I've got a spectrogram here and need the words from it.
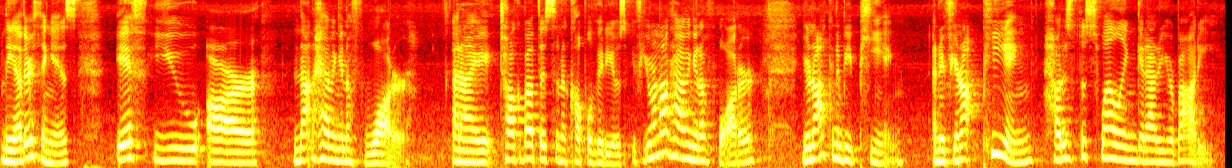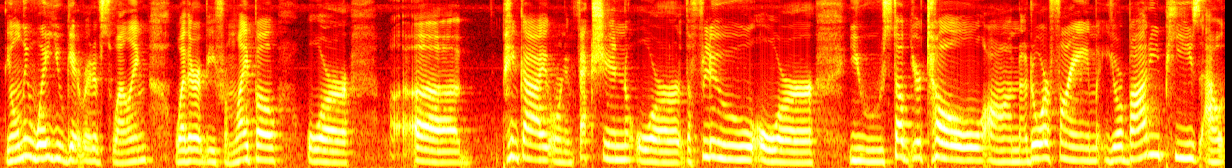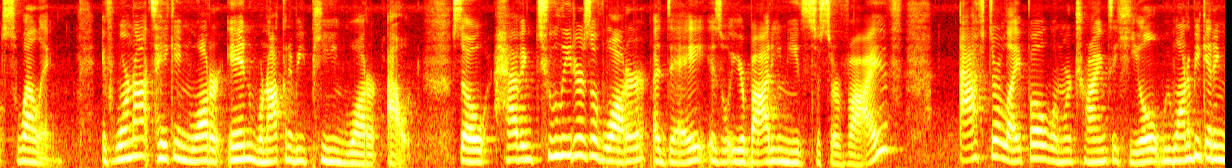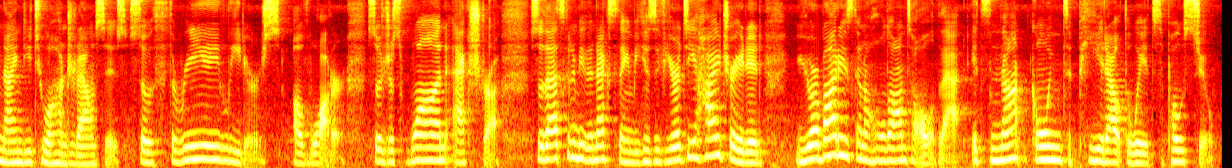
The other thing is, if you are not having enough water, and I talk about this in a couple videos. If you're not having enough water, you're not going to be peeing. And if you're not peeing, how does the swelling get out of your body? The only way you get rid of swelling, whether it be from lipo or uh, pink eye or an infection or the flu or you stubbed your toe on a door frame, your body pees out swelling. If we're not taking water in, we're not going to be peeing water out. So, having two liters of water a day is what your body needs to survive after lipo, when we're trying to heal, we want to be getting 90 to 100 ounces. So three liters of water. So just one extra. So that's going to be the next thing because if you're dehydrated, your body's going to hold on to all of that. It's not going to pee it out the way it's supposed to.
